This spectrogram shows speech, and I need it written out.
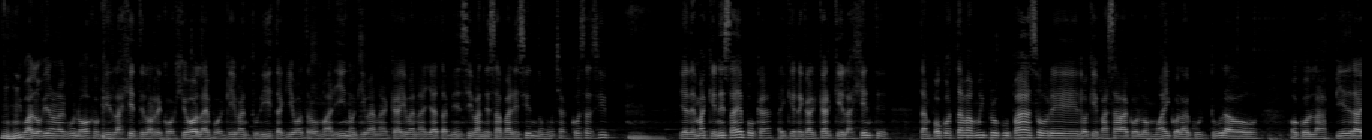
Igual lo vieron algunos ojos que la gente lo recogió, la época que iban turistas, que iban otros marinos, que iban acá, iban allá, también se iban desapareciendo muchas cosas así. Mm. Y además que en esa época hay que recalcar que la gente tampoco estaba muy preocupada sobre lo que pasaba con los muay, con la cultura o, con las piedras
